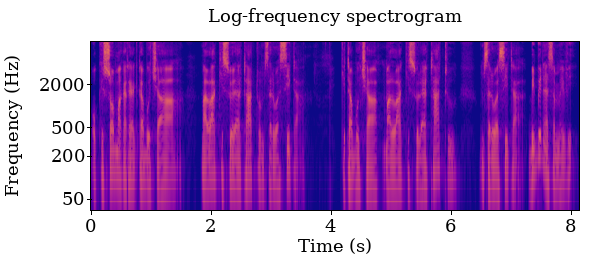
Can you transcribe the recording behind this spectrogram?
Ukisoma katika kitabu cha malaki sura ya tatu mstari wa sita kitabu cha malaki sura ya tatu mstari wa sita biblia inasema hivi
